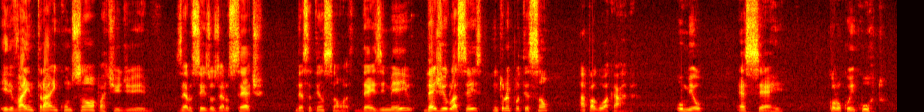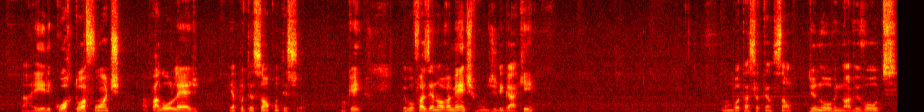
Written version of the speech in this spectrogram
ele vai entrar em condução a partir de 0,6 ou 0,7 dessa tensão. 10,5, 10,6 entrou em proteção, apagou a carga. O meu SCR colocou em curto. Aí ele cortou a fonte, apagou o LED e a proteção aconteceu. Ok? Eu vou fazer novamente, vamos desligar aqui. Vamos botar essa tensão de novo em 9 volts.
